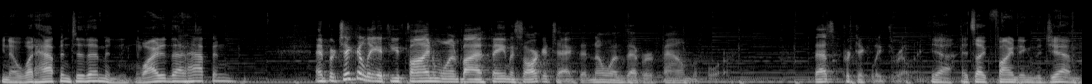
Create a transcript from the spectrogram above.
you know what happened to them and why did that happen. And particularly if you find one by a famous architect that no one's ever found before. That's particularly thrilling. Yeah, it's like finding the gem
